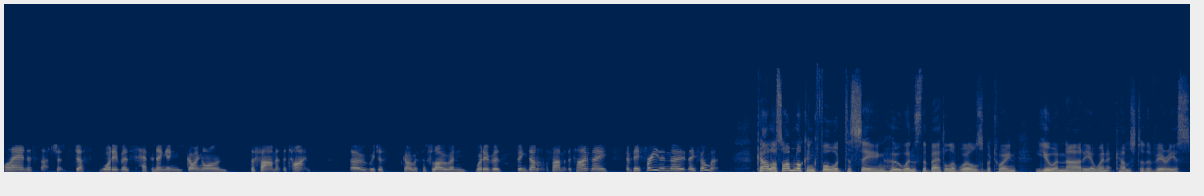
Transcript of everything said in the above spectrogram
plan as such. It's just whatever's happening and going on the farm at the time. So we just go with the flow and whatever's being done on the farm at the time, they if they're free, then they, they film it. Carlos, I'm looking forward to seeing who wins the battle of wills between you and Nadia when it comes to the various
